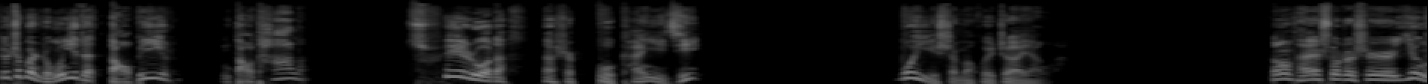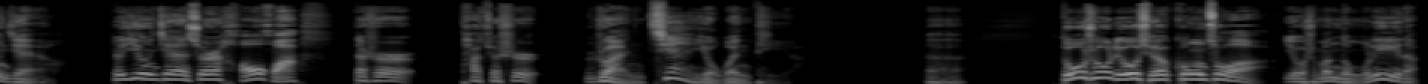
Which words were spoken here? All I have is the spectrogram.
就这么容易的倒闭了，倒塌了，脆弱的那是不堪一击。为什么会这样啊？刚才说的是硬件啊，这硬件虽然豪华，但是它却是软件有问题。嗯，读书、留学、工作有什么努力的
